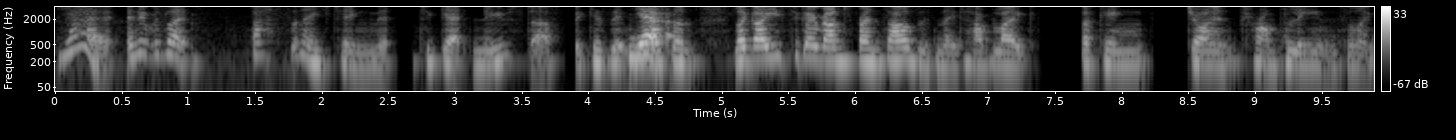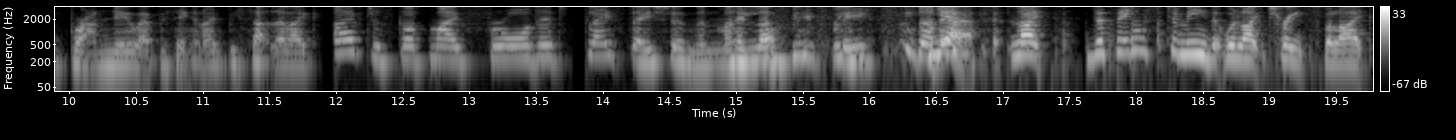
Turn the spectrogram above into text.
Yeah, and it was like fascinating that- to get new stuff because it Yeah. wasn't like I used to go around to friends' houses and they'd have like fucking giant trampolines and like brand new everything and I'd be sat there like I've just got my frauded PlayStation and my lovely fleece. Like- yeah like the things to me that were like treats were like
